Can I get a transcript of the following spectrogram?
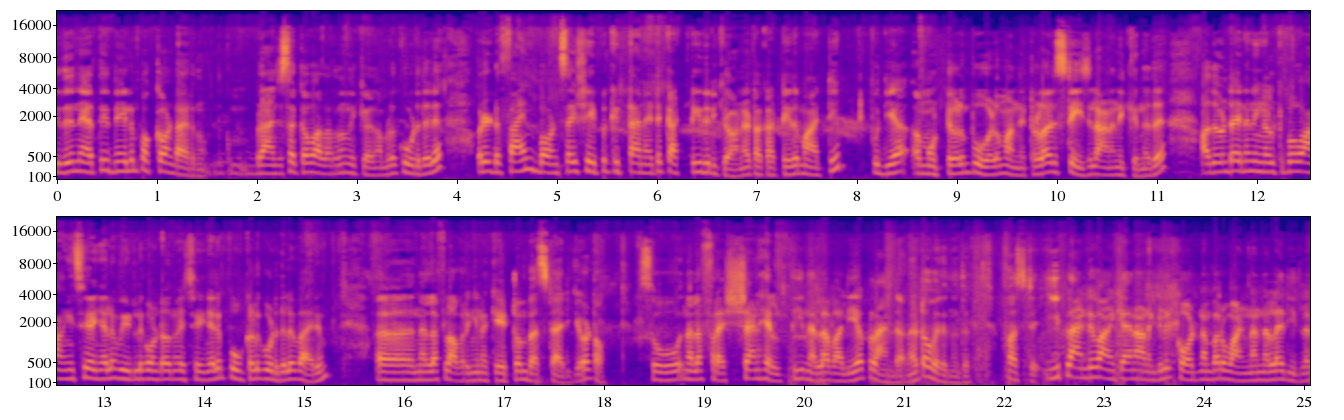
ഇതിന് നേരത്തെ ഇതിനേലും പൊക്കം ഉണ്ടായിരുന്നു. ബ്രാഞ്ചസ് ഒക്കെ വളർന്ന് നിൽക്കുകയാണ്. നമ്മൾ കൂടുതൽ ഒരു ഡിഫൈൻഡ് ബോൺസൈ ഷേപ്പ് കിട്ടാനായിട്ട് കട്ട് ചെയ്തിരിക്കുകയാണ് കേട്ടോ. കട്ട് ചെയ്ത് മാറ്റി പുതിയ മുട്ടുകളും പൂവുകളും വന്നിട്ടുള്ള ഒരു സ്റ്റേജിലാണ് നിൽക്കുന്നത്. അതുകൊണ്ട് തന്നെ നിങ്ങൾക്കിപ്പോൾ വാങ്ങിച്ചു കഴിഞ്ഞാലും വീട്ടിൽ കൊണ്ടുവന്ന് വെച്ച് കഴിഞ്ഞാൽ പൂക്കൾ കൂടുതൽ വരും. നല്ല ഫ്ലവറിങ്ങിനൊക്കെ ഏറ്റവും ബെസ്റ്റ് ആയിരിക്കും കേട്ടോ. സോ നല്ല ഫ്രഷ് ആൻഡ് ഹെൽത്തി നല്ല വലിയ പ്ലാന്റ് ആണ് കേട്ടോ വരുന്നത്. ഫസ്റ്റ് ഈ പ്ലാന്റ് വാങ്ങിക്കാനാണെങ്കിൽ കോഡ് നമ്പർ വൺ എന്നുള്ള രീതിയിൽ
